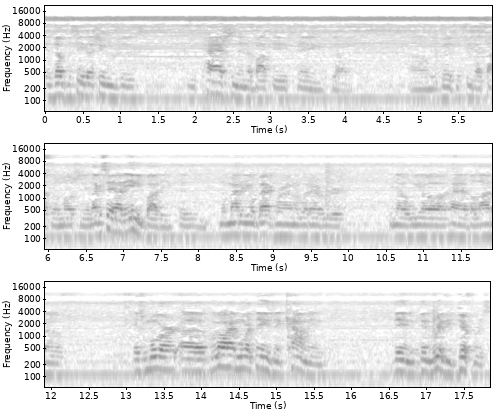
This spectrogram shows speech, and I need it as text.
It's dope to see that you just you passionate about these things, though. Um, it's good to see that type of emotion, and like I said, out of anybody, because no matter your background or whatever, you know, we all have a lot of. It's more. Uh, we all have more things in common than than really differences,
